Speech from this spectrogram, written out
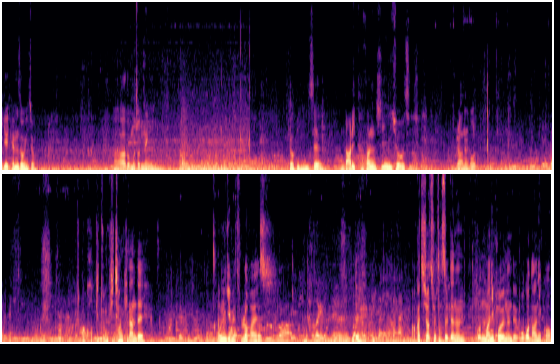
이게 감성이죠 아 너무 좋네. 여기는 이제 나리타산 신쇼지라는 곳. 아, 걷기 좀 귀찮긴 한데 온 김에 둘러봐야지. 근데 아까 지하철 탔을 때는 꽃 많이 보였는데 오고 나니까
